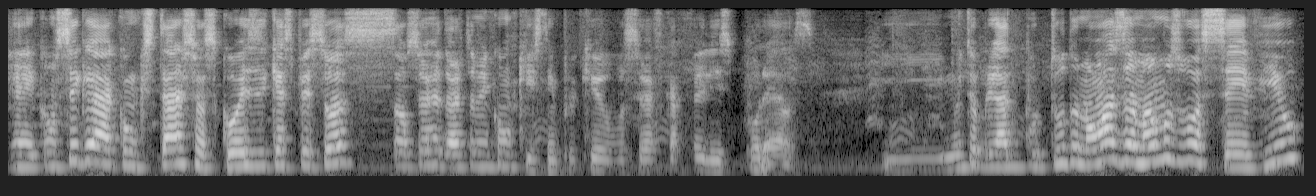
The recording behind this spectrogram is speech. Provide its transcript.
é, consiga conquistar suas coisas e que as pessoas ao seu redor também conquistem, porque você vai ficar feliz por elas. E muito obrigado por tudo. Nós amamos você, viu?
